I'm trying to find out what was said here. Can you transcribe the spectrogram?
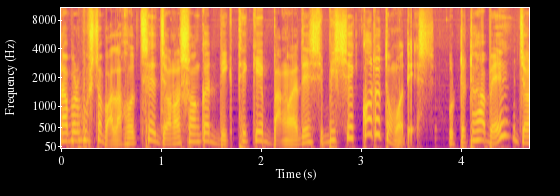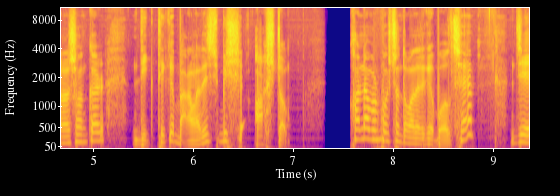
নম্বর প্রশ্ন বলা হচ্ছে, জনসংখ্যার দিক থেকে বাংলাদেশ বিশ্বে কততম দেশ? উত্তরটা হবে জনসংখ্যার দিক থেকে বাংলাদেশ বিশ্বে অষ্টম। খ নম্বর প্রশ্ন তোমাদেরকে বলছে যে,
